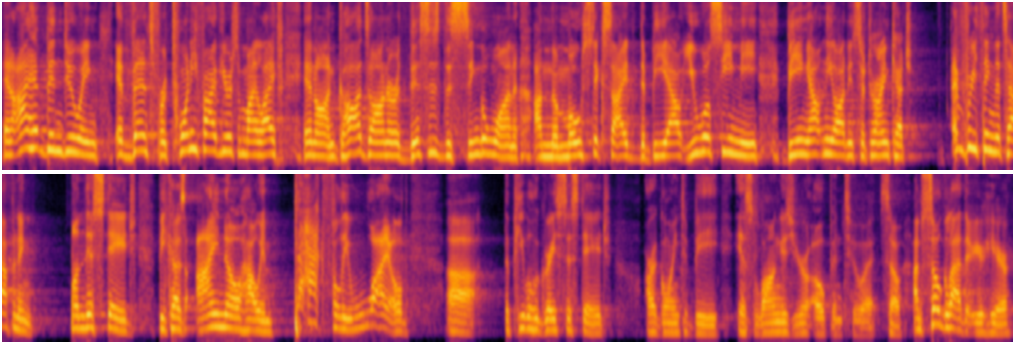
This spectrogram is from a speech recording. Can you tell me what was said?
And I have been doing events for 25 years of my life, and on God's honor, this is the single one I'm the most excited to be out. You will see me being out in the audience to try and catch everything that's happening on this stage because I know how impactfully wild uh, the people who grace this stage are going to be as long as you're open to it. So I'm so glad that you're here.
